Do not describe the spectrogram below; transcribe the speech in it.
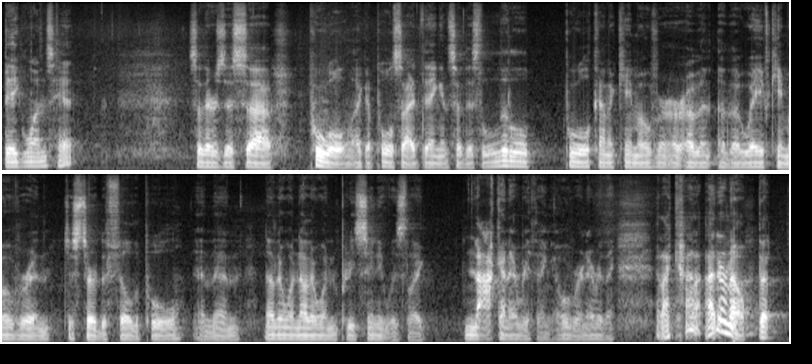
big ones hit. So there's this uh, pool, like a poolside thing, and so this little pool kind of came over, or the wave came over and just started to fill the pool, and then another one, another one. And Pretty soon it was like knocking everything over and everything. And I kind of, I don't know, but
